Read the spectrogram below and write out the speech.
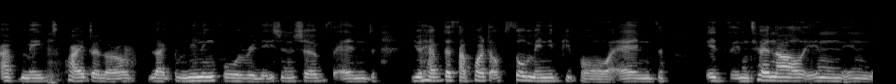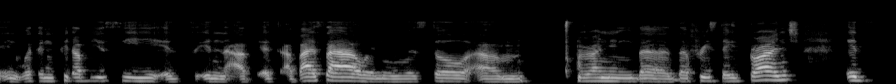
I've made mm. quite a lot of like meaningful relationships, and you have the support of so many people and it's internal in, in, in within PwC, it's in at ABASA when we were still um, running the, the Free State branch. It's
